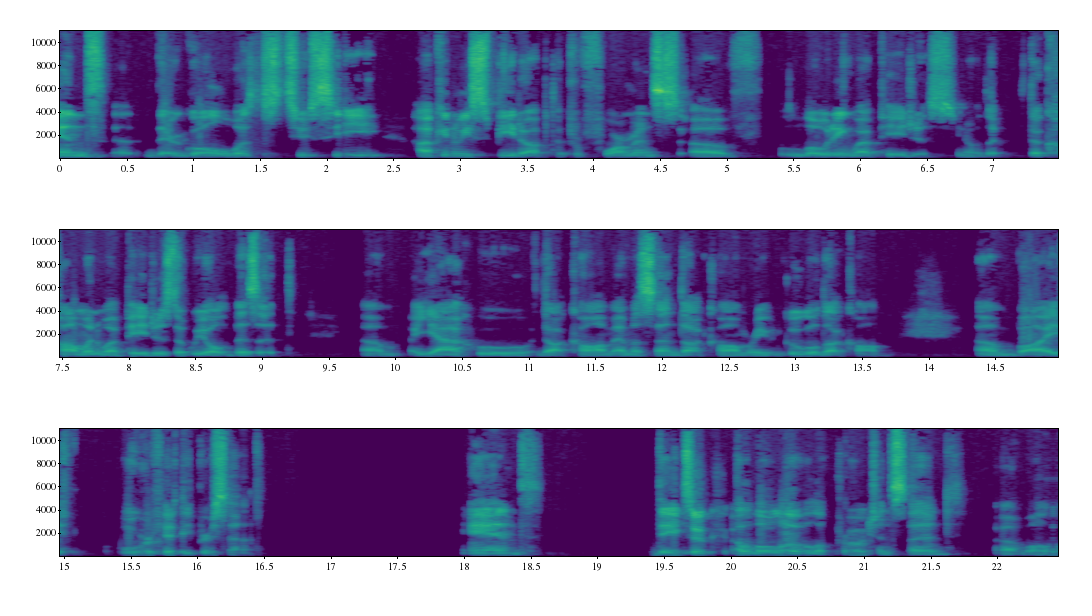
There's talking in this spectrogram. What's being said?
And their goal was to see how can we speed up the performance of loading web pages, you know, the, the common web pages that we all visit, um, yahoo.com, msn.com, or even google.com, um, by over 50%. And they took a low-level approach and said, uh, well,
